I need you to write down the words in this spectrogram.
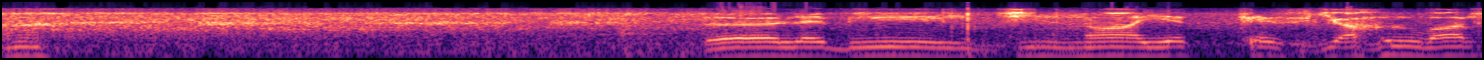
Hah. Böyle bir cinayet tezgahı var.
